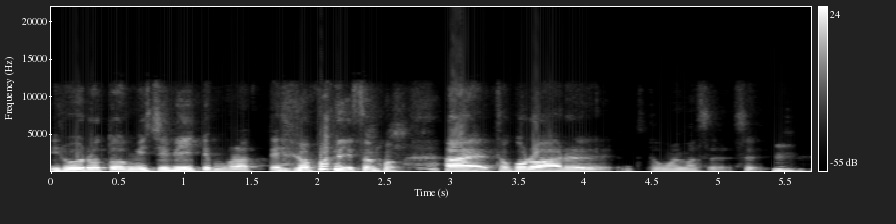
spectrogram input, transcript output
いろいろと導いてもらって、やっぱりその、はい、ところはあると思います。すうん。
